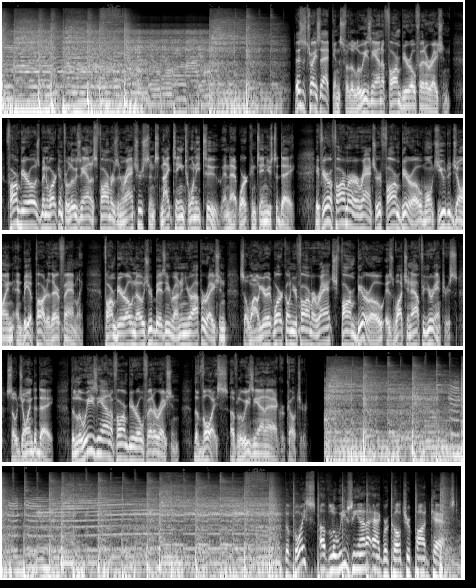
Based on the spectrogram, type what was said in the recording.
This is Trace Adkins for the Louisiana Farm Bureau Federation. Farm Bureau has been working for Louisiana's farmers and ranchers since 1922, and that work continues today. If you're a farmer or rancher, Farm Bureau wants you to join and be a part of their family. Farm Bureau knows you're busy running your operation, so while you're at work on your farm or ranch, Farm Bureau is watching out for your interests. So join today. The Louisiana Farm Bureau Federation, the voice of Louisiana agriculture. The Voice of Louisiana Agriculture podcast.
